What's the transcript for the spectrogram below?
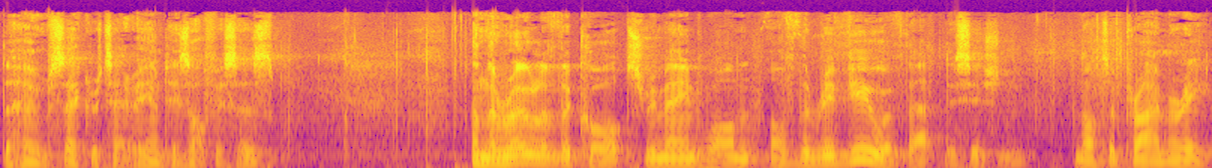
the Home Secretary and his officers. And the role of the courts remained one of the review of that decision, not a primary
